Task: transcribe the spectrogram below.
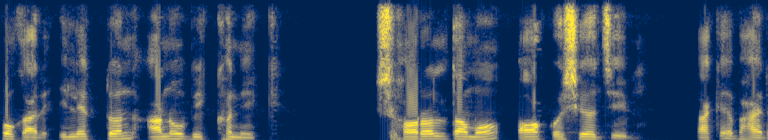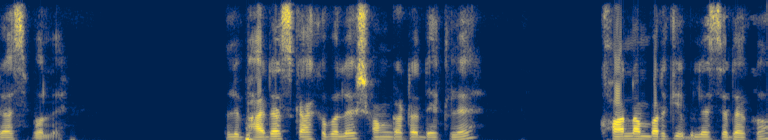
প্রকার ইলেকট্রন আণুবীক্ষণিক সরলতম অকোষীয় জীব। তাকে ভাইরাস বলে। তাহলে ভাইরাস কাকে বলে? সংজ্ঞাটা দেখলে। খ নাম্বার কি বলেছে দেখো?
